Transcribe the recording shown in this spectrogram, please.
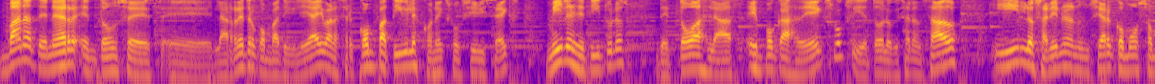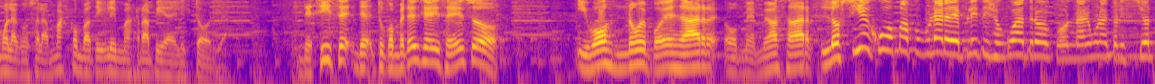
van a tener entonces eh, la retrocompatibilidad y van a ser compatibles con Xbox Series X. Miles de títulos de todas las épocas de Xbox y de todo lo que se ha lanzado. Y lo salieron a anunciar como somos la consola más compatible y más rápida de la historia. Decís, ¿Tu competencia dice eso? Y vos no me podés dar, o me, vas a dar, los 100 juegos más populares de PlayStation 4 con alguna actualización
